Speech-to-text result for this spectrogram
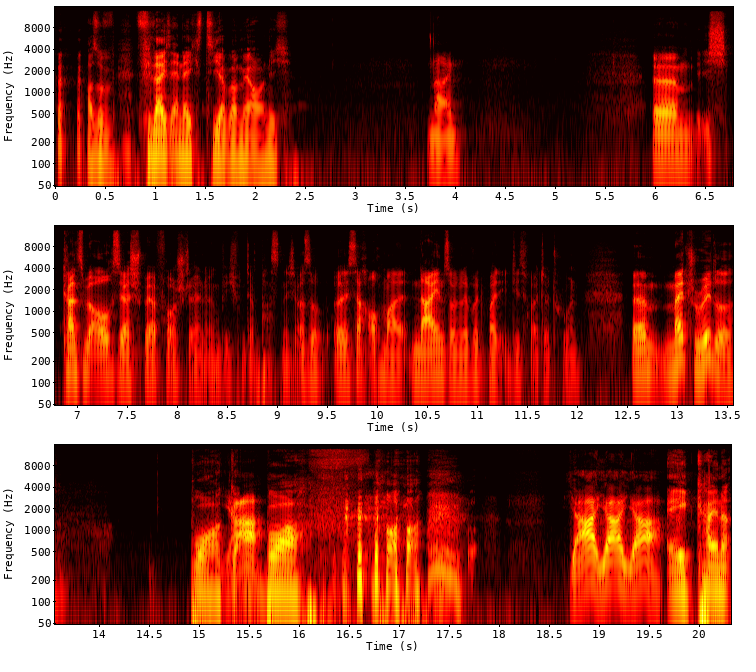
also vielleicht NXT, aber mehr auch nicht. Nein. Ähm, ich kann es mir auch sehr schwer vorstellen, irgendwie. Ich finde, der passt nicht. Also, äh, ich sag auch mal nein, sondern er wird bei den Indies weiter touren. Ähm, Matt Riddle. Boah, ja. Boah. ja, ja, ja. Ey, keine,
